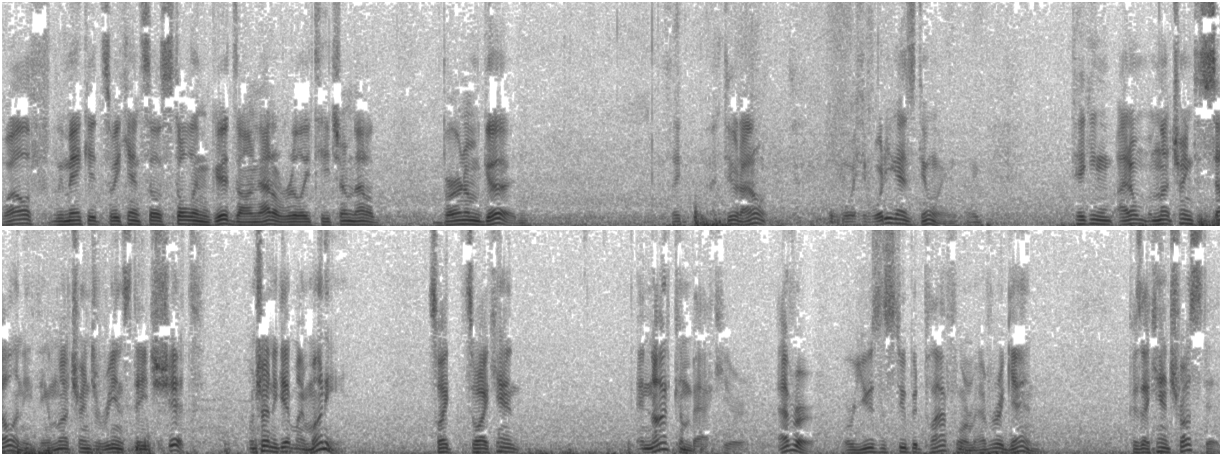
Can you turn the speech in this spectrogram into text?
well if we make it so we can't sell stolen goods on that'll really teach them that'll burn them good. It's like dude i don't what are you guys doing? Like taking i don't i'm not trying to sell anything. I'm not trying to reinstate shit. I'm trying to get my money. So i so i can't and not come back here ever or use the stupid platform ever again because I can't trust it.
